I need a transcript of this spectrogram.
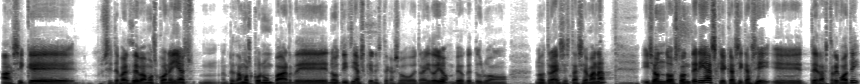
Así que si te parece, vamos con ellas. Mm, empezamos con un par de noticias que en este caso he traído yo. Veo que tú no, no traes esta semana. Y son dos tonterías que casi casi eh, te las traigo a ti.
